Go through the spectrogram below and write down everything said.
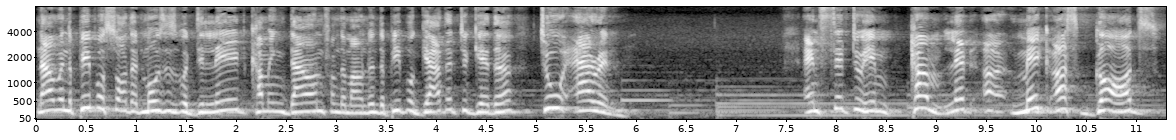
Now, when the people saw that Moses was delayed coming down from the mountain, the people gathered together to Aaron and said to him, Come, let uh, make us gods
